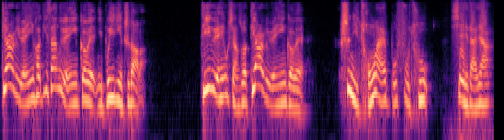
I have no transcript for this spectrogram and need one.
第二个原因和第三个原因，各位你不一定知道了。第一个原因我想说，第二个原因，各位是你从来不付出。谢谢大家，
